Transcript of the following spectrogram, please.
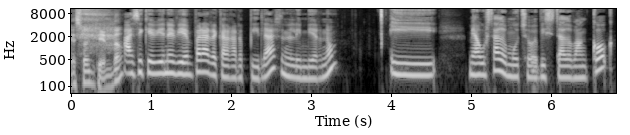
eso entiendo. así que viene bien para recargar pilas en el invierno. Y me ha gustado mucho. He visitado Bangkok,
